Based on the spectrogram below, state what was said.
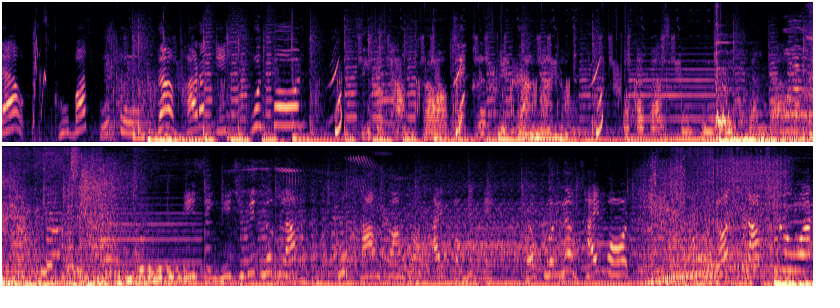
แล้วครูบัสปูปูเริ่มภารกิจปุนปูนที่จะทำเราให้เคลื่อนเป็นร่างนาโนแล้วก็บัสปูปูเป็นร่างดาวมีสิ่งมีชีวิตลึกลับคุกคามความปลอดภัยของเด็กๆเราควรเลือกใช้โหมดรถสำรวจ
